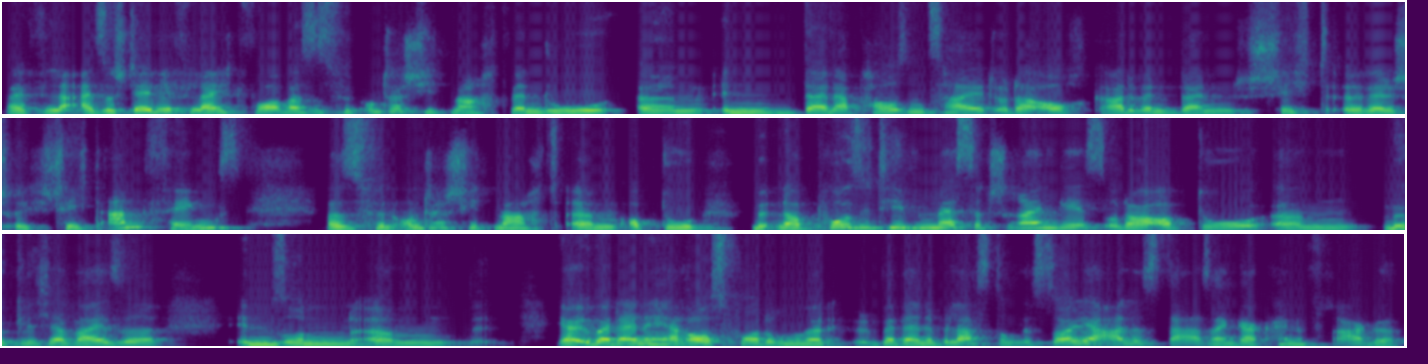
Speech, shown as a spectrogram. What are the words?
weil, also stell dir vielleicht vor, was es für einen Unterschied macht, wenn du ähm, in deiner Pausenzeit oder auch gerade wenn du deine Schicht, äh, deine Schicht anfängst, was es für einen Unterschied macht, ähm, ob du mit einer positiven Message reingehst oder ob du ähm, möglicherweise in so ein ähm, ja, über deine Herausforderungen, über, über deine Belastung. Es soll ja alles da sein, gar keine Frage.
